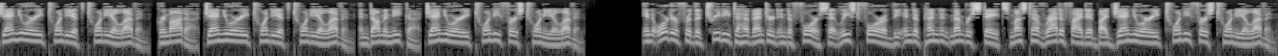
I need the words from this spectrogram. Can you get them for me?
January 20, 2011; Grenada, January 20, 2011; and Dominica, January 21, 2011. In order for the treaty to have entered into force at least four of the independent member states must have ratified it by January 21, 2011.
